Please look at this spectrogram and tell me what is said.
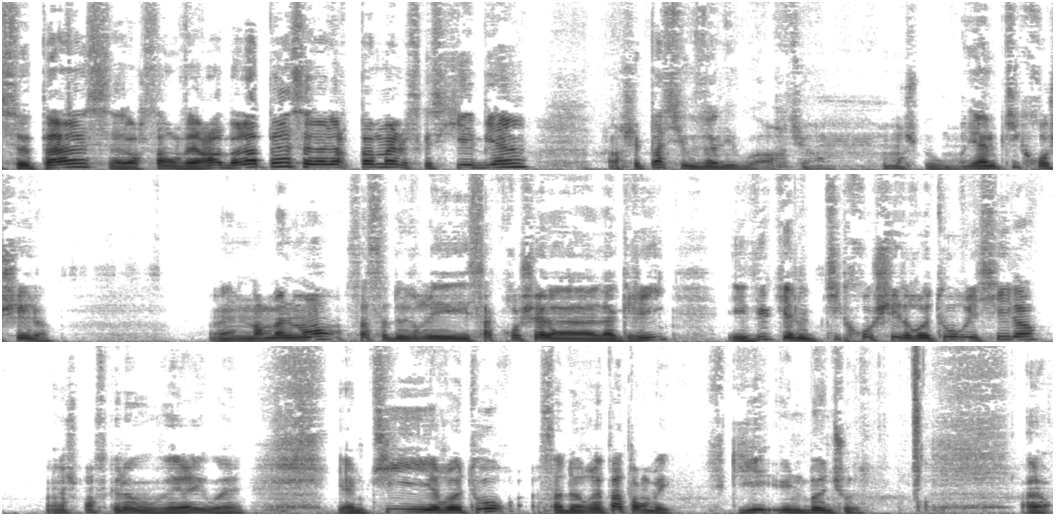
se pince. Alors ça, on verra. Bah, la pince, elle a l'air pas mal parce que ce qui est bien. Alors je sais pas si vous allez voir. Tu vois. Il y a un petit crochet là. normalement, ça, ça devrait s'accrocher à la, grille. Et vu qu'il y a le petit crochet de retour ici là, je pense que là vous verrez, ouais, il y a un petit retour, ça devrait pas tomber, ce qui est une bonne chose. Alors,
